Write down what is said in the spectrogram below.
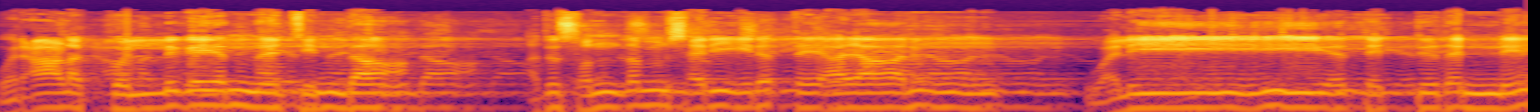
ഒരാളെ കൊല്ലുകയെന്ന ചിന്ത അത് സ്വന്തം ശരീരത്തെ ആയാലും വലിയ തെറ്റ് തന്നെ.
